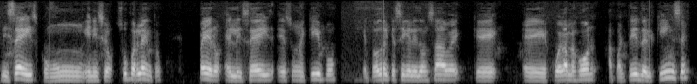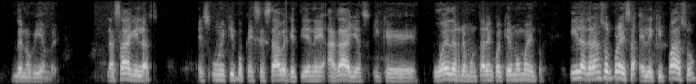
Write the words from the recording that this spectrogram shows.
Licey con un inicio súper lento, pero el Licey es un equipo que todo el que sigue Lidón sabe que eh, juega mejor a partir del 15 de noviembre. Las Águilas es un equipo que se sabe que tiene agallas y que puede remontar en cualquier momento. Y la gran sorpresa, el equipazo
